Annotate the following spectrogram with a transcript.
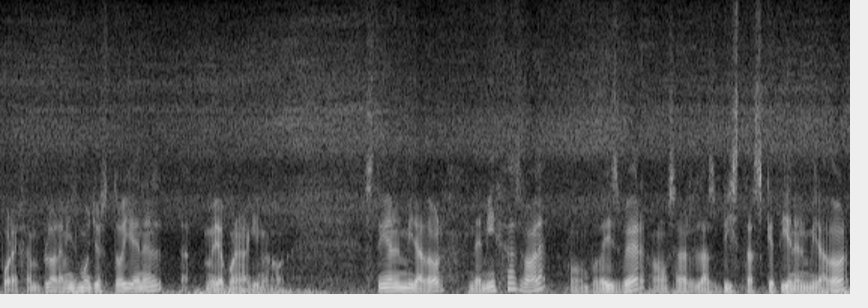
por ejemplo. Ahora mismo yo estoy en el... Me voy a poner aquí mejor. Estoy en el mirador de Mijas, ¿vale? Como podéis ver, vamos a ver las vistas que tiene el mirador.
